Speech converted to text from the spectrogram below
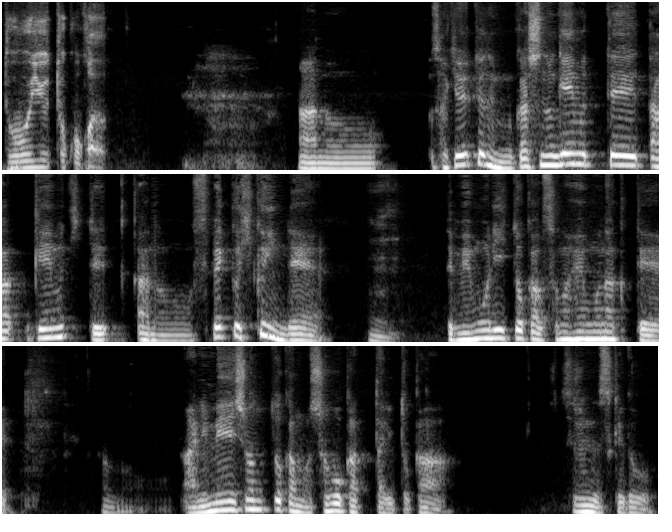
どういうとこか。あのー先ほど言ったように昔のゲームって、あ、ゲーム機って、あのースペック低いんで、うん。で、メモリーとかその辺もなくて、あの、アニメーションとかもしょぼかったりとかするんですけど、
